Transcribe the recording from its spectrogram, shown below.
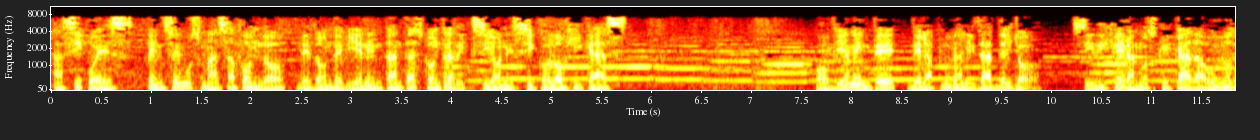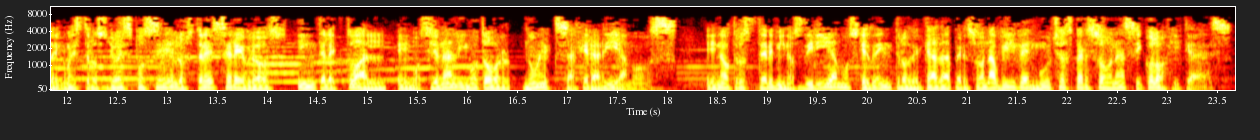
Así pues, pensemos más a fondo, ¿de dónde vienen tantas contradicciones psicológicas? Obviamente, de la pluralidad del yo. Si dijéramos que cada uno de nuestros yoes posee los tres cerebros, intelectual, emocional y motor, no exageraríamos. En otros términos diríamos que dentro de cada persona viven muchas personas psicológicas.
